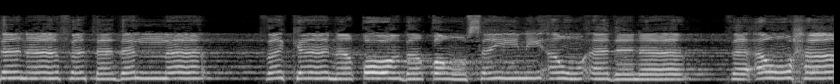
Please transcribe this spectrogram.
دنا فتدلى فكان قاب قوسين أو أدنى فأوحى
